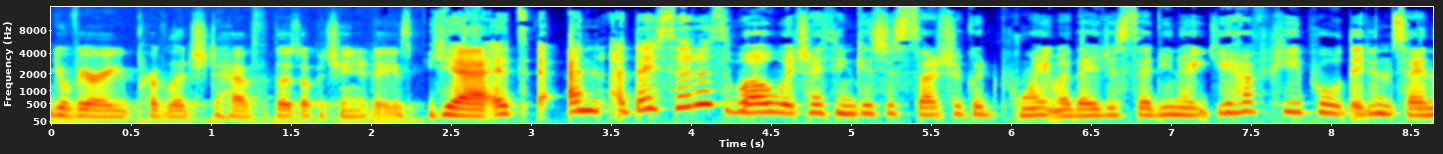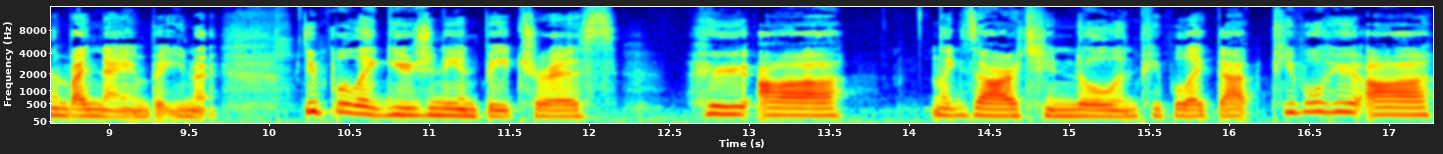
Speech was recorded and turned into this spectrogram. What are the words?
you're very privileged to have those opportunities. Yeah, it's and they said as well, which I think is just such a good point, where they just said, you know, you have people. They didn't say them by name, but you know, people like Eugenie and Beatrice, who are like Zara Tindall and people like that, people who are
